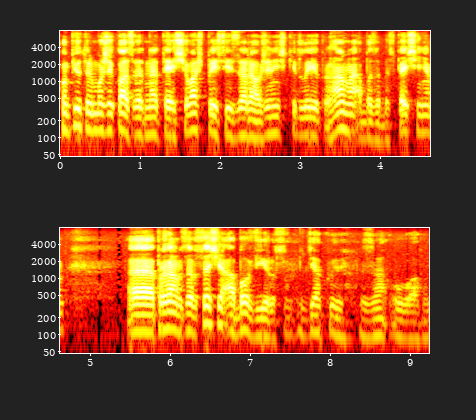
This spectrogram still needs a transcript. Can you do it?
Комп'ютер може вказувати на те, що ваш пристрій заражений шкідливою програмою або забезпеченням, е, програмним забезпеченням або вірусом. Дякую за увагу.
